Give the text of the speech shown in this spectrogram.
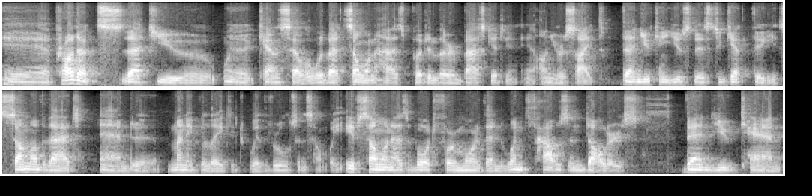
uh, products that you uh, can sell or that someone has put in their basket in, on your site then you can use this to get the sum of that and uh, manipulate it with rules in some way. If someone has bought for more than $1,000 then you can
